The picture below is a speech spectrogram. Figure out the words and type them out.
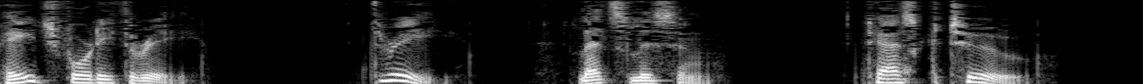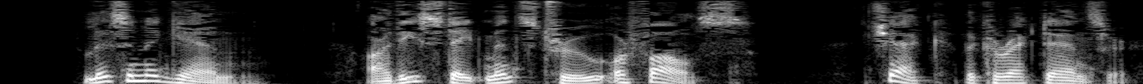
Page 43. 3. Let's listen. Task 2. Listen again. Are these statements true or false? Check the correct answer.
